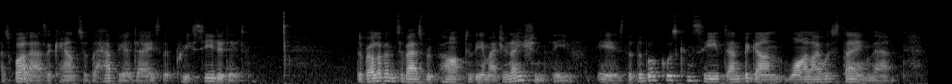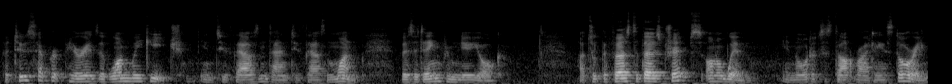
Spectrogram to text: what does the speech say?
as well as accounts of the happier days that preceded it the relevance of Asbury Park to The Imagination Thief is that the book was conceived and begun while I was staying there, for two separate periods of one week each, in 2000 and 2001, visiting from New York. I took the first of those trips on a whim, in order to start writing a story,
